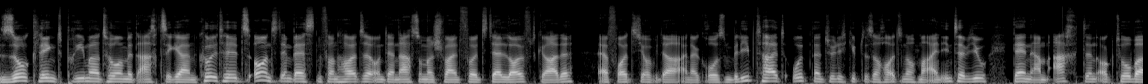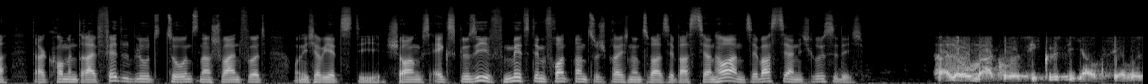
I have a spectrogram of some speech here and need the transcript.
So klingt Primaton mit 80ern, Kulthits und dem Besten von heute und der Nachsommer Schweinfurt, der läuft gerade. Er freut sich auch wieder einer großen Beliebtheit und natürlich gibt es auch heute nochmal ein Interview, denn am 8. Oktober, da kommen drei Viertelblut zu uns nach Schweinfurt und ich habe jetzt die Chance, exklusiv mit dem Frontmann zu sprechen und zwar Sebastian Horn. Sebastian, ich grüße dich. Hallo Markus, ich grüße dich auch. Servus.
